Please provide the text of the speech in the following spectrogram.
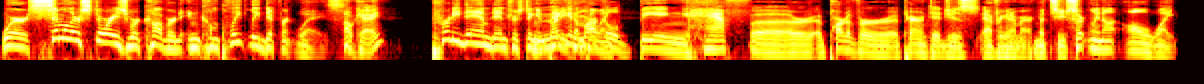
where similar stories were covered in completely different ways. Okay. Pretty damned interesting and pretty Meghan compelling. Markle being half uh, or part of her parentage is African American. but she's certainly not all white.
